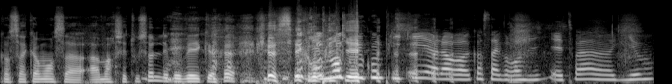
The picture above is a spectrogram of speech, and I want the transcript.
quand ça commence à, à marcher tout seul, les bébés, que, que c'est compliqué. plus compliqué alors euh, quand ça grandit. Et toi, euh, Guillaume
